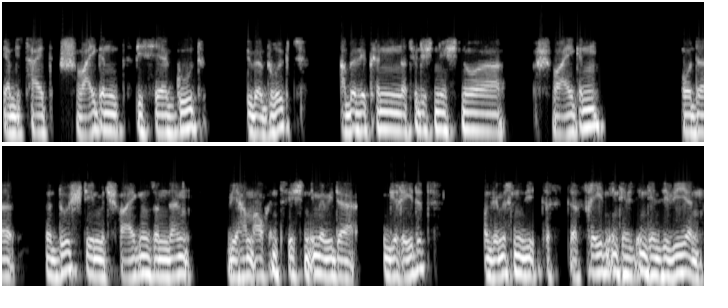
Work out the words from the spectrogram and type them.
Wir haben die Zeit schweigend bisher gut überbrückt. Aber wir können natürlich nicht nur Schweigen oder durchstehen mit Schweigen, sondern wir haben auch inzwischen immer wieder geredet und wir müssen das, das Reden intensivieren.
